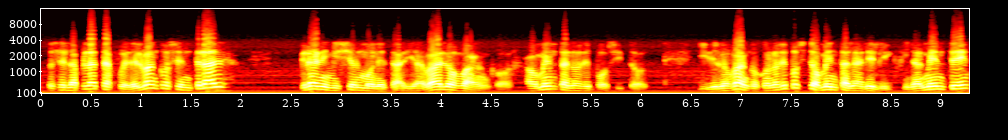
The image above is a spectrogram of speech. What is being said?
Entonces la plata fue del Banco Central, gran emisión monetaria, va a los bancos, aumentan los depósitos. Y de los bancos con los depósitos aumentan las LELIC. Finalmente,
